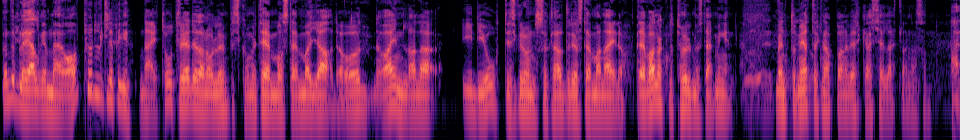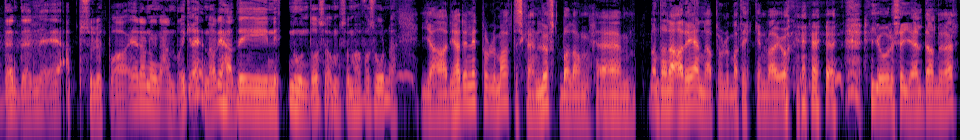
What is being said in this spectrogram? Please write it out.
Men det ble aldri mer av puddelklippingen. Nei, to tredjedeler av olympisk komité må stemme ja, da. Og og en eller annen idiotisk grunn så klarte de å stemme nei, da. Det var nok noe tull med stemmingen. Mentometerknappene virka ikke, eller et eller annet sånt. Nei, den, den er absolutt bra. Er det noen andre grener de hadde i 1900 som, som har forsvunnet? Ja, de hadde en litt problematisk en luftballong. Eh, blant annet arenaproblematikken var jo gjorde seg gjeldende der.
